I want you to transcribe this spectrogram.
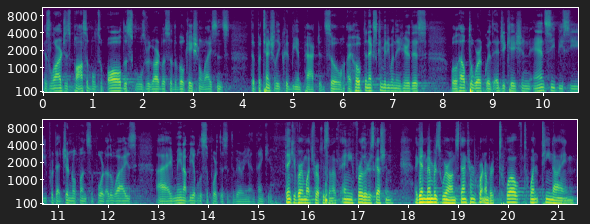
as large as possible to all the schools, regardless of the vocational license that potentially could be impacted. So I hope the next committee, when they hear this, will help to work with education and CPC for that general fund support. Otherwise, I may not be able to support this at the very end. Thank you. Thank you very much, Representative. Any further discussion? Again, members, we're on Stand-com report number 1229.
